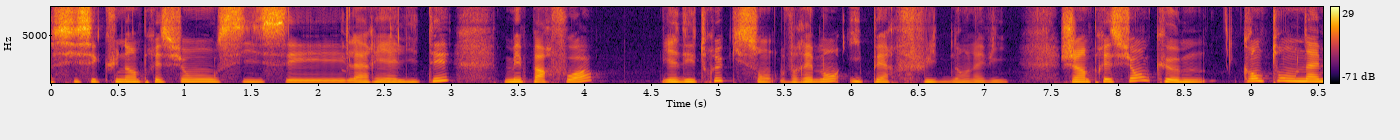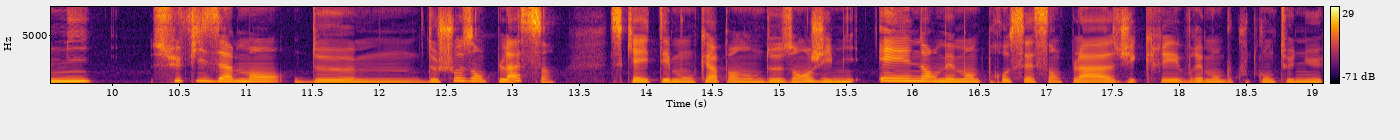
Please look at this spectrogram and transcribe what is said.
si c'est qu'une impression ou si c'est la réalité, mais parfois, il y a des trucs qui sont vraiment hyper fluides dans la vie. J'ai l'impression que quand on a mis suffisamment de, choses en place, ce qui a été mon cas pendant deux ans. J'ai mis énormément de process en place, j'ai créé vraiment beaucoup de contenu.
